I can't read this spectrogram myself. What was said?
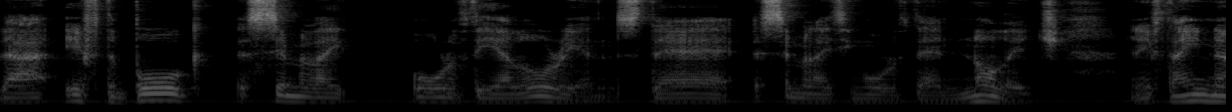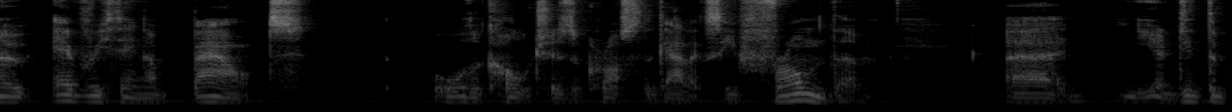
that if the Borg assimilate all of the El-Aurians, they're assimilating all of their knowledge, and if they know everything about all the cultures across the galaxy from them, uh, you know, did the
